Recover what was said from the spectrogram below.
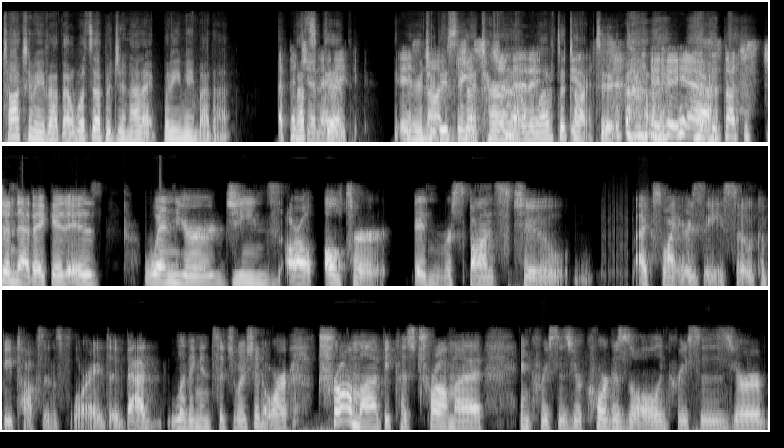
talk to me about that what's epigenetic what do you mean by that epigenetic is You're introducing a term genetic. I love to talk yes. to. yeah, it's not just genetic. It is when your genes are alter in response to X, Y, or Z. So it could be toxins, fluoride, a bad living in situation, or trauma because trauma increases your cortisol, increases your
